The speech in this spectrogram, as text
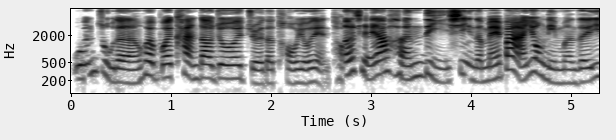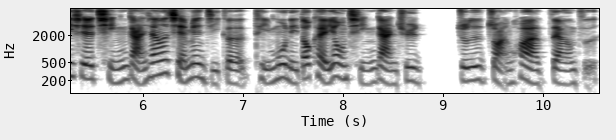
文组的人会不会看到就会觉得头有点痛，而且要很理性的，没办法用你们的一些情感，像是前面几个题目，你都可以用情感去就是转化这样子。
